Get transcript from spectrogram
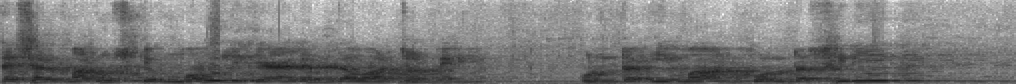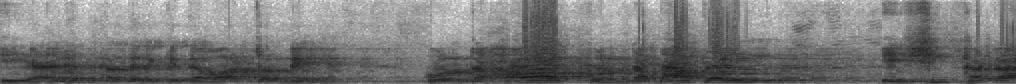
দেশের মানুষকে মৌলিক এলেম দেওয়ার জন্য। কোনটা ইমান কোনটা শিরিক, এই এলেম তাদেরকে দেওয়ার জন্য কোনটা হক, কোনটা বাতিল, এই শিক্ষাটা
